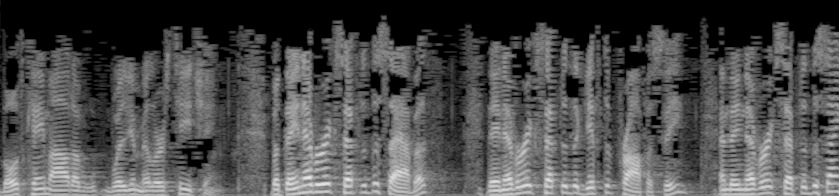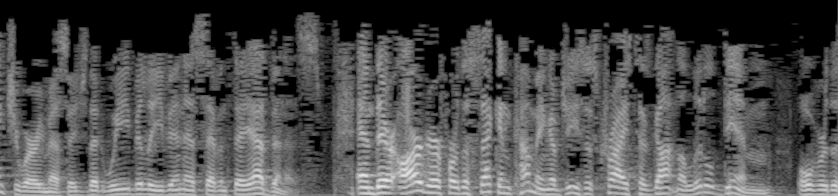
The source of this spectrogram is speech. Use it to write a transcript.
Both came out of William Miller's teaching. But they never accepted the Sabbath. They never accepted the gift of prophecy. And they never accepted the sanctuary message that we believe in as Seventh day Adventists. And their ardor for the second coming of Jesus Christ has gotten a little dim over the,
